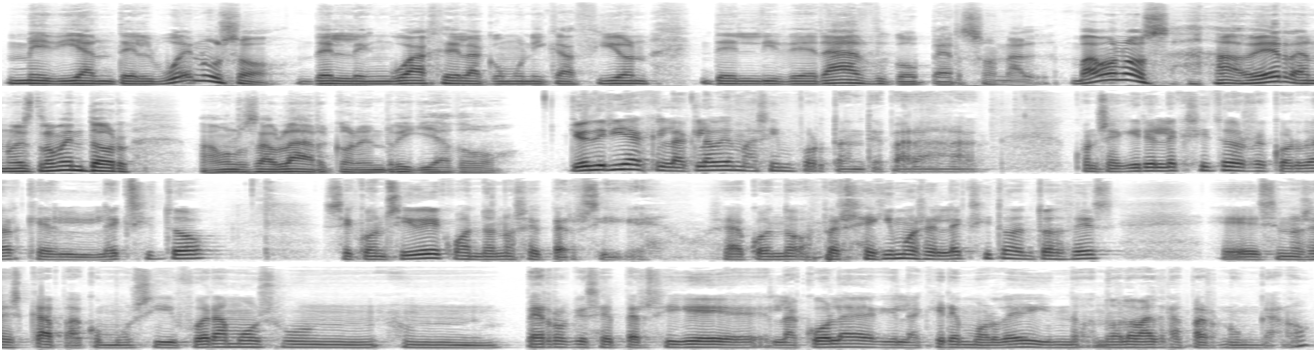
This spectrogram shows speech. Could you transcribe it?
mediante el buen uso del lenguaje de la comunicación, del liderazgo personal. Vámonos a ver a nuestro mentor. Vamos a hablar con Enrique Guiado. Yo diría que la clave más importante para conseguir el éxito es recordar que el éxito se consigue cuando no se persigue. O sea, cuando perseguimos el éxito, entonces eh, se nos escapa, como si fuéramos un, perro que se persigue la cola, que la quiere morder y no, la va a atrapar nunca, ¿no?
